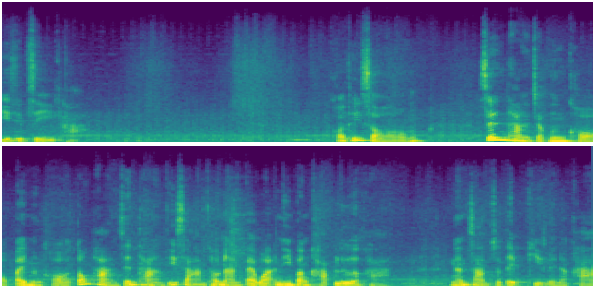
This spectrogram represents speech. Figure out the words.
ยี่สิบสี่ค่ะ ข้อที่สองเส้นทางจากเมืองขอไปเมืองคอต้องผ่านเส้นทางที่สามเท่านั้น แปลว่าอันนี้บังคับเลือกค่ะ งั้น 3 สเต็ปขีดเลยนะคะ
